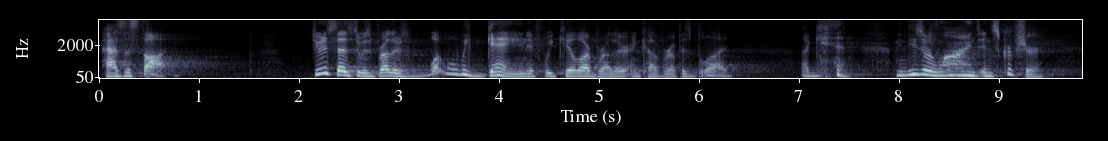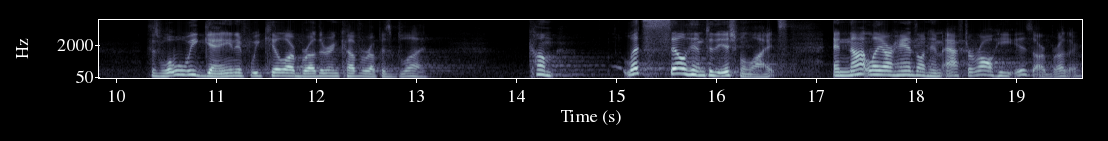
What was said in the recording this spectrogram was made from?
has this thought. Judah says to his brothers, What will we gain if we kill our brother and cover up his blood? Again, I mean, these are lines in Scripture. It says, What will we gain if we kill our brother and cover up his blood? Come, let's sell him to the Ishmaelites and not lay our hands on him. After all, he is our brother.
